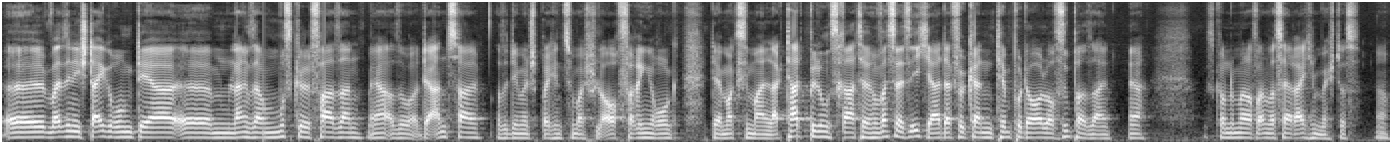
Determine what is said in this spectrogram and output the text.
äh, weiß ich nicht, Steigerung der ähm, langsamen Muskelfasern, ja, also der Anzahl, also dementsprechend zum Beispiel auch Verringerung der maximalen Laktatbildungsrate, was weiß ich, ja, dafür kann kann Tempodauerlauf super sein. Ja. Es kommt immer darauf an, was du erreichen möchtest. Ja.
